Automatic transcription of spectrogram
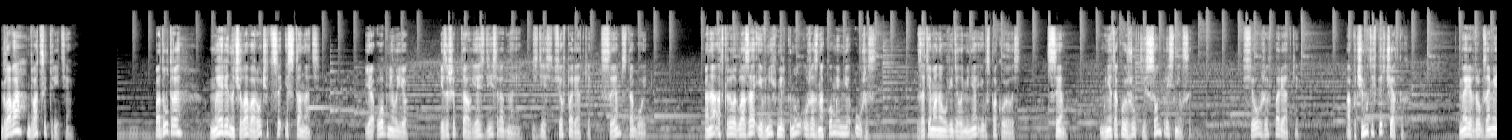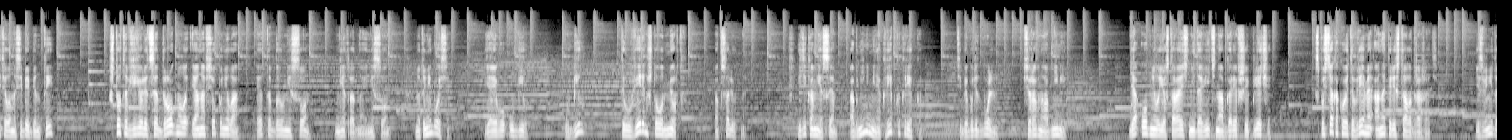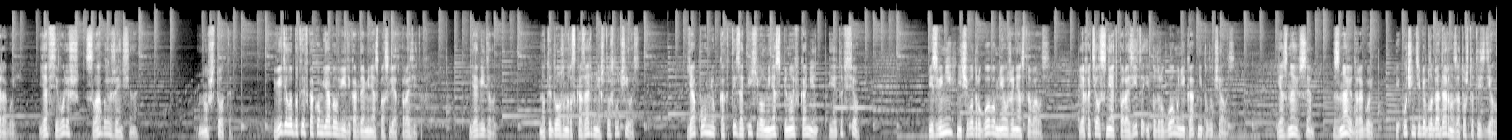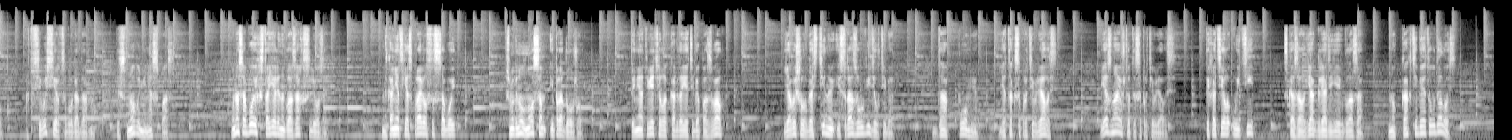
Глава 23 Под утро Мэри начала ворочаться и стонать. Я обнял ее и зашептал, «Я здесь, родная, здесь, все в порядке, Сэм с тобой». Она открыла глаза, и в них мелькнул уже знакомый мне ужас. Затем она увидела меня и успокоилась. «Сэм, мне такой жуткий сон приснился». «Все уже в порядке». «А почему ты в перчатках?» Мэри вдруг заметила на себе бинты. Что-то в ее лице дрогнуло, и она все поняла. Это был не сон. Нет, родная, не сон. Но ты не бойся. Я его убил. Убил? Ты уверен, что он мертв? Абсолютно. Иди ко мне, Сэм. Обними меня крепко-крепко. Тебе будет больно. Все равно обними. Я обнял ее, стараясь не давить на обгоревшие плечи. Спустя какое-то время она перестала дрожать. Извини, дорогой, я всего лишь слабая женщина. Ну что ты? Видела бы ты, в каком я был виде, когда меня спасли от паразитов? Я видела. Но ты должен рассказать мне, что случилось. Я помню, как ты запихивал меня спиной в камин, и это все. Извини, ничего другого мне уже не оставалось. Я хотел снять паразита, и по-другому никак не получалось. Я знаю, Сэм, знаю, дорогой и очень тебе благодарна за то, что ты сделал. От всего сердца благодарна. Ты снова меня спас. У нас обоих стояли на глазах слезы. Наконец я справился с собой, шмыгнул носом и продолжил. Ты не ответила, когда я тебя позвал. Я вышел в гостиную и сразу увидел тебя. Да, помню. Я так сопротивлялась. Я знаю, что ты сопротивлялась. Ты хотела уйти, — сказал я, глядя ей в глаза. Но как тебе это удалось?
